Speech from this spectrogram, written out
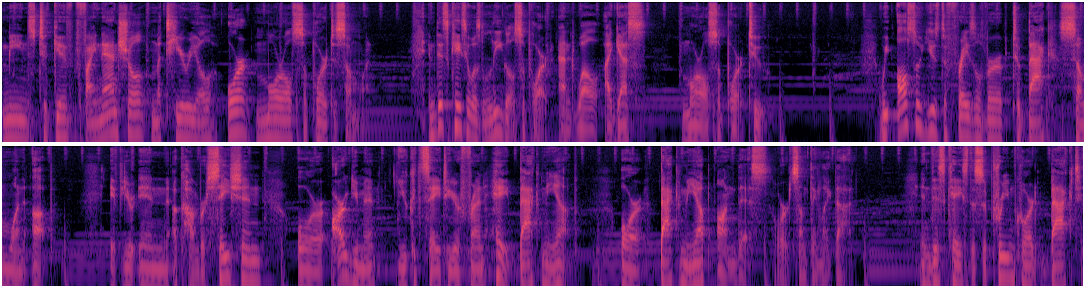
means to give financial, material, or moral support to someone. In this case, it was legal support, and well, I guess moral support too. We also use the phrasal verb to back someone up. If you're in a conversation or argument, you could say to your friend, hey, back me up, or back me up on this, or something like that. In this case, the Supreme Court backed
